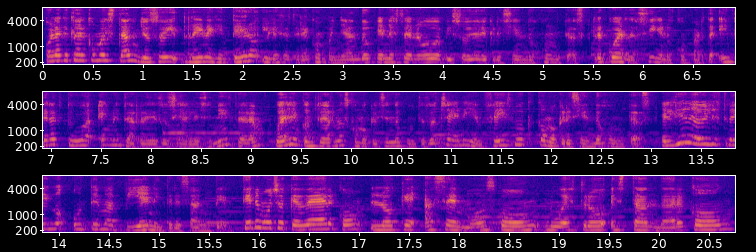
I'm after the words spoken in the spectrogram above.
Hola, ¿qué tal? ¿Cómo están? Yo soy Reina Quintero y les estaré acompañando en este nuevo episodio de Creciendo Juntas. Recuerda, síguenos, comparte e interactúa en nuestras redes sociales. En Instagram puedes encontrarnos como Creciendo Juntas 80 y en Facebook como Creciendo Juntas. El día de hoy les traigo un tema bien interesante. Tiene mucho que ver con lo que hacemos con nuestro estándar, con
